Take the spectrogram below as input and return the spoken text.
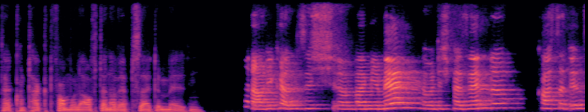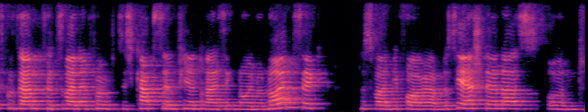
per Kontaktformular auf deiner Webseite melden. Genau, die können sich äh, bei mir melden und ich versende. Kostet insgesamt für 250 Kapseln 34,99. Das waren die Vorgaben des Herstellers und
